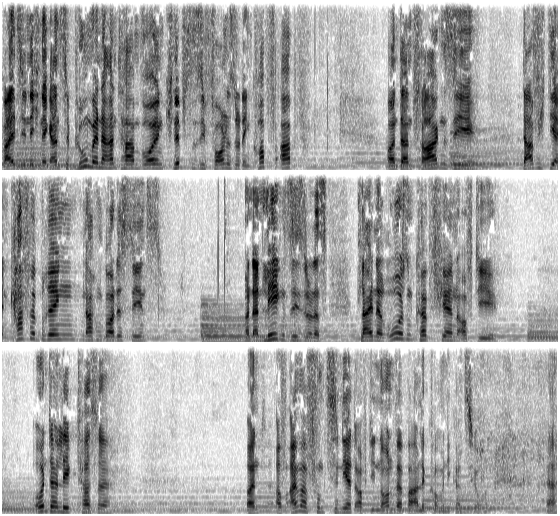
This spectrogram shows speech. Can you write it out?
weil sie nicht eine ganze Blume in der Hand haben wollen, knipsen sie vorne so den Kopf ab und dann fragen sie, darf ich dir einen Kaffee bringen nach dem Gottesdienst? Und dann legen sie so das kleine Rosenköpfchen auf die Unterlegtasse und auf einmal funktioniert auch die nonverbale Kommunikation. Ja?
